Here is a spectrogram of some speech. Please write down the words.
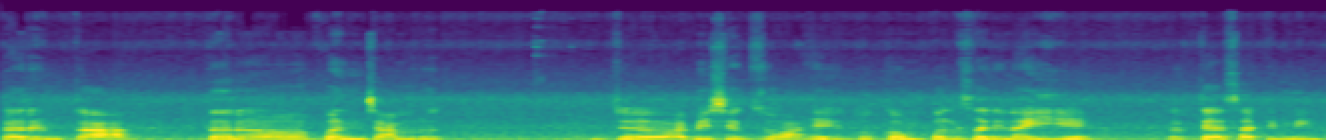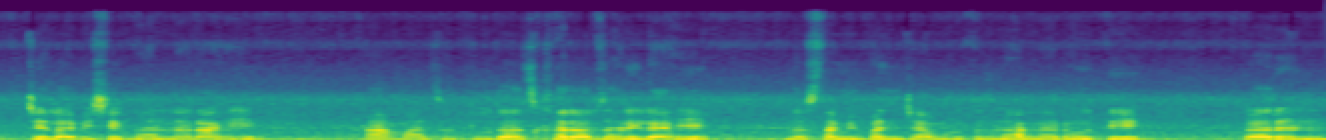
कारण का? तर पंचामृत ज अभिषेक जो आहे तो कंपल्सरी नाही आहे. तर त्यासाठी मी जलाभिषेक घालणार आहे. हां माझं दूध आज खराब झालेलं आहे. नसता मी पंचामृतच घालणार होते. कारण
